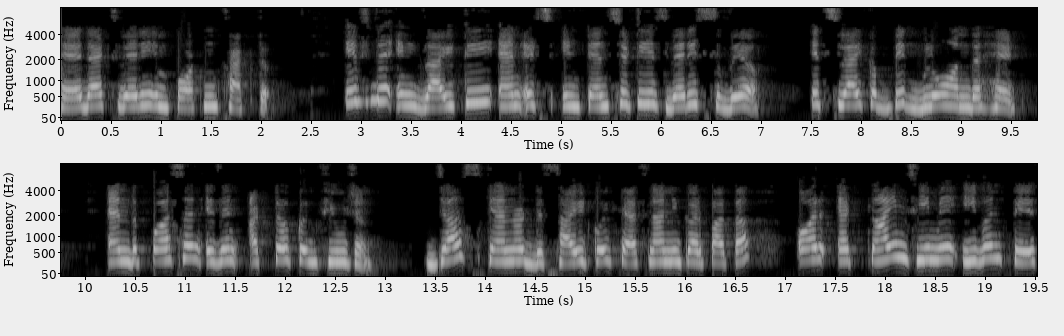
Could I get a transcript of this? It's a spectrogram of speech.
ہے that's very important factor of the anxiety and its intensity is very severe it's like a big blow on the head and the person is utter confusion just can not decide کوئی فیصلہ نہیں کر پاتا اور ایٹ ٹائم ہی میں ایون فیس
